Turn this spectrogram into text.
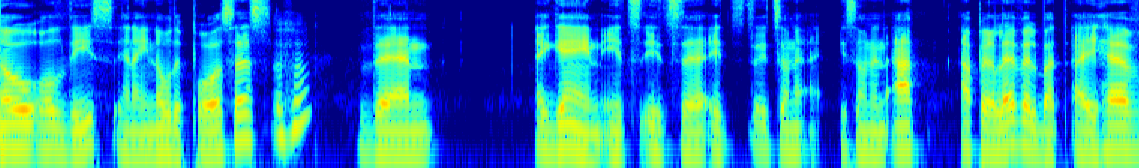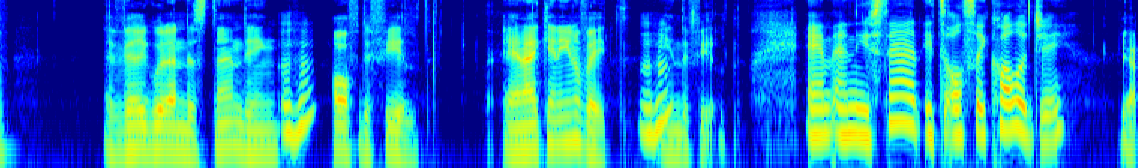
know all this and I know the process, Mhm. then again, it's it's uh, it's it's on a, it's on an up, upper level, but I have a very good understanding Mhm. of the field, and I can innovate Mhm. in the field. And and you said it's all psychology. Yeah.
